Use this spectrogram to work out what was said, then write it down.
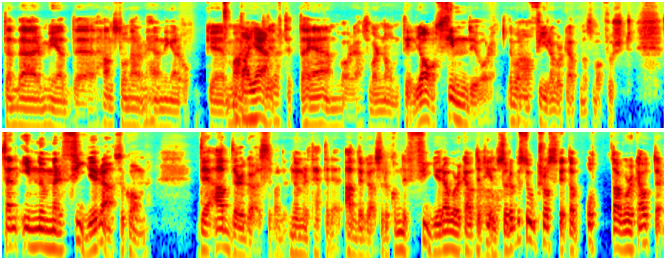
den där med eh, handstående armhävningar och eh, marklyft. Diane var det. Så var det någon till. Ja, Cindy var det. Det var ja. de fyra workouterna som var först. Sen i nummer fyra så kom The Other Girls, det var, numret hette det, Other Girls, och då kom det fyra workouter ja. till. Så då bestod Crossfit av åtta workouter.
